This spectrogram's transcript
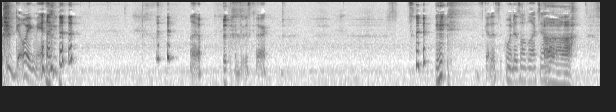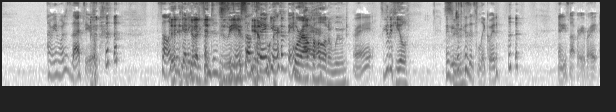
are you going, man? oh, into his car. He's got windows all blacked out. Ah. I mean, what does that do? it's not like you're gonna You're get some get disease, or Yeah, something. pour, you're a vampire. pour alcohol on a wound. right? It's gonna heal. Maybe soon. just because it's liquid, and he's not very bright.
